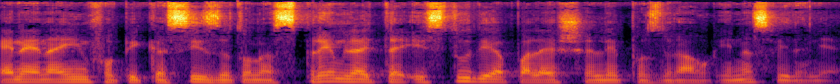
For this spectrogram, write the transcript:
nnainfo.si, zato nas spremljajte iz studija, pa le še lepo zdrav in nasvidenje.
